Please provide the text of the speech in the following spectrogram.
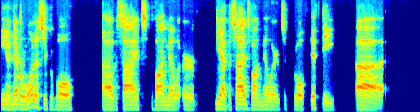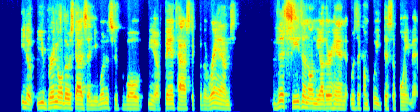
you know, never won a Super Bowl uh, besides Von Miller, or yeah, besides Von Miller in Super Bowl 50. Uh, you know, you bring all those guys in, you win a Super Bowl, you know, fantastic for the Rams. This season, on the other hand, was a complete disappointment,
